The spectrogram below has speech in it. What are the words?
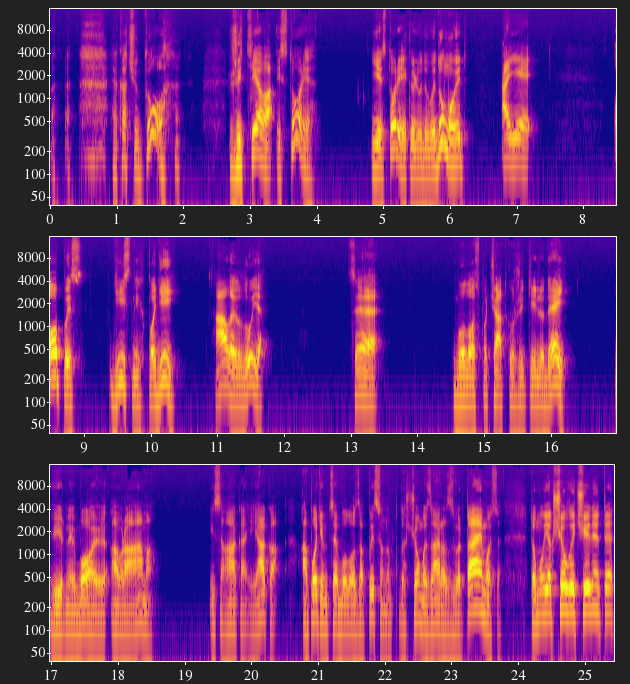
Яка чудова життєва історія. Є історія, яку люди видумують, а є опис дійсних подій. Аллилуйя! Це було спочатку в житті людей, вірних Богові Авраама, Ісаака і Яка, а потім це було записано, до що ми зараз звертаємося. Тому, якщо ви чините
